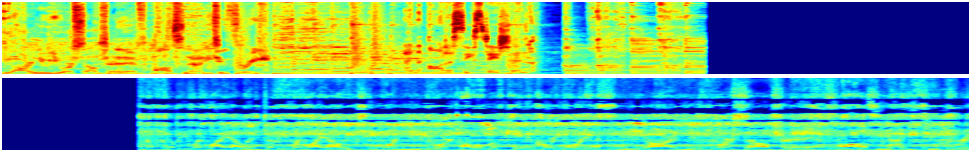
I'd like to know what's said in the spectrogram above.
We are New York's alternative. Alt 92.3. An Audacy station. WNYL and WNYL HD1 New York, home of Kane and Corey Mornings. We are New York's alternative. Alt 92.3.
